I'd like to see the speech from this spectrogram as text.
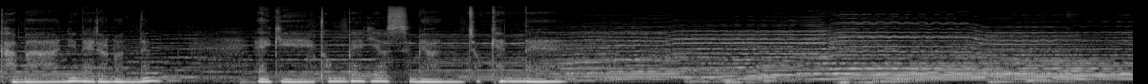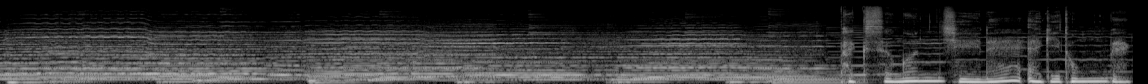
가만히 내려놓는 애기 동백이었으면 좋겠네. 백승훈 시인의 애기 동백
